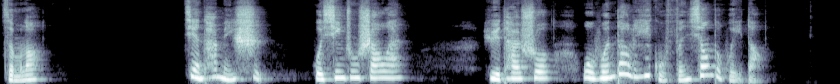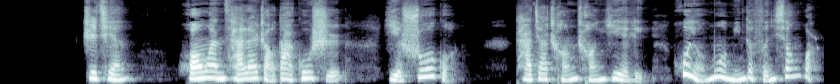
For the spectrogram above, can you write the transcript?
怎么了？见他没事，我心中稍安，与他说：“我闻到了一股焚香的味道。之前黄万才来找大姑时也说过。”他家常常夜里会有莫名的焚香味儿，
